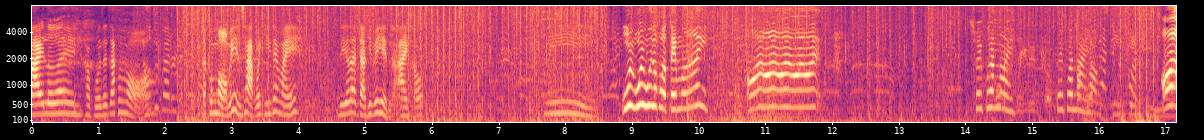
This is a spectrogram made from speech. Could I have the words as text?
ตายเลยขอบคุณจ๊ะคุณหมอแต่คุณหมอไม่เห็นฉากเมื่อกี้ใช่ไหมดีแล้วล่ะจากที่ไม่เห็นอายเขานี่อุ้ยอุ้ยอุ้ยระเบิดเต็มเลย ช่วยเพื่อนหน่อย ช่วยเพื่อนหน่อยลองสตรีมเกมผีโอ้ย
